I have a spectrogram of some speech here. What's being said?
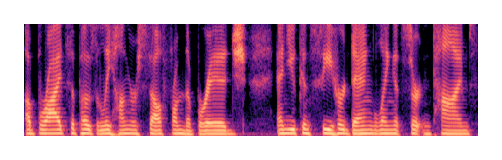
A bride supposedly hung herself from the bridge, and you can see her dangling at certain times.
